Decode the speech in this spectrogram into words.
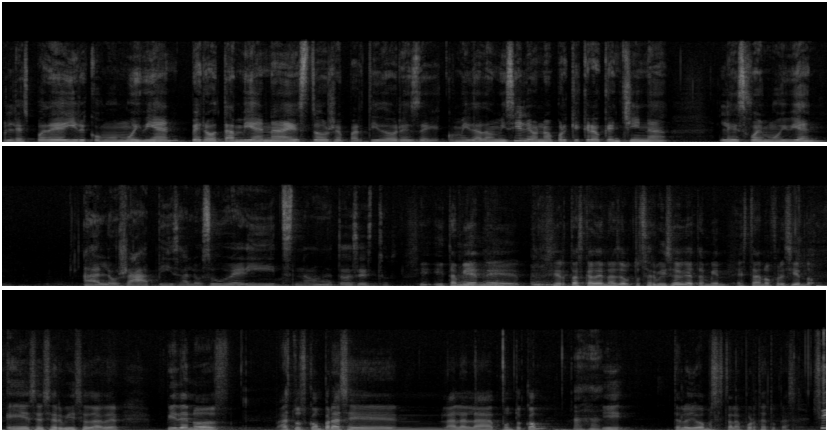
les puede ir como muy bien, pero también a estos repartidores de comida a domicilio, ¿no? Porque creo que en China les fue muy bien. A los Rapis, a los Uber Eats, ¿no? A todos estos. Sí, y también eh, ciertas cadenas de autoservicio ya también están ofreciendo ese servicio de, a ver, pídenos haz tus compras en lalalala.com y te lo llevamos hasta la puerta de tu casa. Sí,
